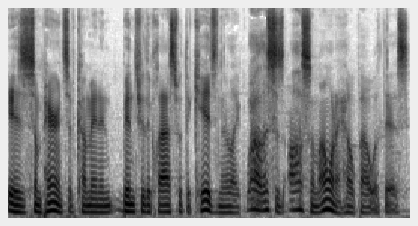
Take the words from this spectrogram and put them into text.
Is some parents have come in and been through the class with the kids, and they're like, "Wow, this is awesome! I want to help out with this."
